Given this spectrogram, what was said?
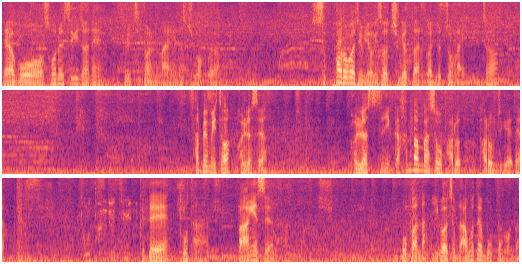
내가 뭐 손을 쓰기 전에 브릿지건 라인에서 죽었고요. 수파로가 지금 여기서 죽였다는 건 이쪽 라인이죠. 300m 걸렸어요. 걸렸으니까 한 방만 쏘고 바로 바로 움직여야 돼요. 근데 도탄 망했어요 나. 못 봤나? 이거 지금 나무 때문에 못 본 건가?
